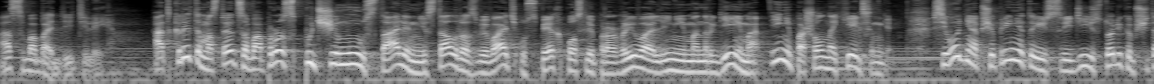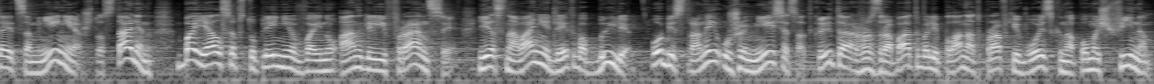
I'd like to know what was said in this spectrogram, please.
освободителей. Открытым остается вопрос, почему Сталин не стал развивать успех после прорыва линии Маннергейма и не пошел на Хельсинги. Сегодня общепринятое среди историков считается мнение, что Сталин боялся вступления в войну Англии и Франции, и основания для этого были. Обе страны уже месяц открыто разрабатывали план отправки войск на помощь финнам,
